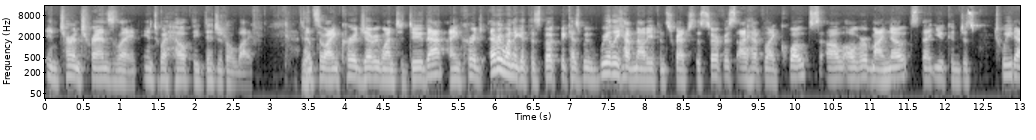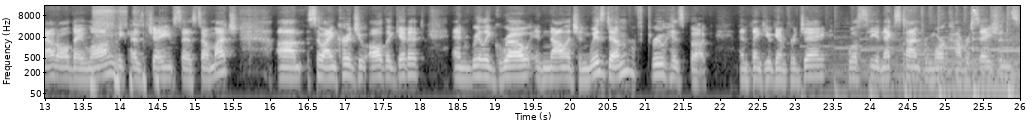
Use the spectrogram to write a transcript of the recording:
in turn translate into a healthy digital life. Yep. And so I encourage everyone to do that. I encourage everyone to get this book because we really have not even scratched the surface. I have like quotes all over my notes that you can just tweet out all day long because Jay says so much. Um, so I encourage you all to get it and really grow in knowledge and wisdom through his book. And thank you again for Jay. We'll see you next time for more conversations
